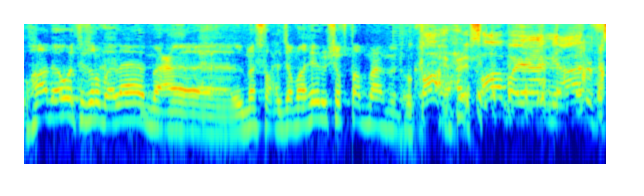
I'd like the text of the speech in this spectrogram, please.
وهذا أول تجربة له مع المسرح الجماهيري وشوف طب مع منو وطاح عصابة يعني عارف.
